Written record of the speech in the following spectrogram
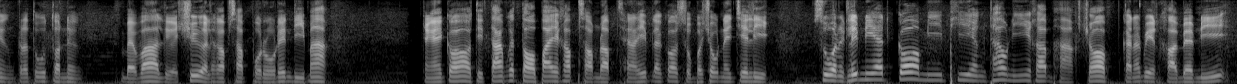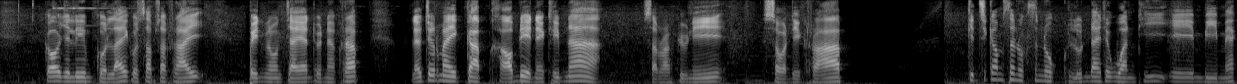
1 ประตูต่อหนึ่งแบบว่าเหลือเชื่อเลยครับซัปโปโรเล่นดีมากยังไงก็ติดตามกันต่อไปครับสำหรับชนาทิพย์และก็สุประโชคในเจลีก ส่วนคลิปนี้ก็มีเพียงเท่านี้ครับ หากชอบการอัปเดตข่าวแบบนี้ ก็อย่าลืมกดไลค์กด Subscribe เป็นกำลังใจดด้วยนะครับ แล้วเจอกันใหม่กับข่าวอัปเดตในคลิปหน้าสำหรับคลิปนี้ สวัสดีครับ กิจกรรมสนุกสนุกลุ้นได้ทุกวันที่ AMB Max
